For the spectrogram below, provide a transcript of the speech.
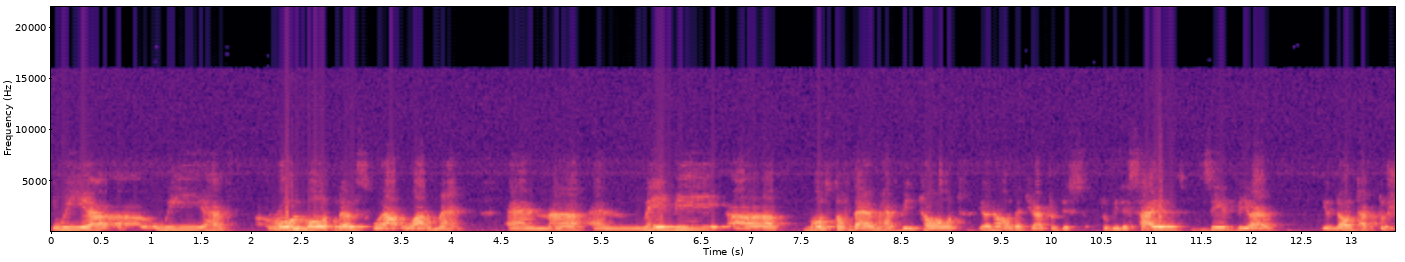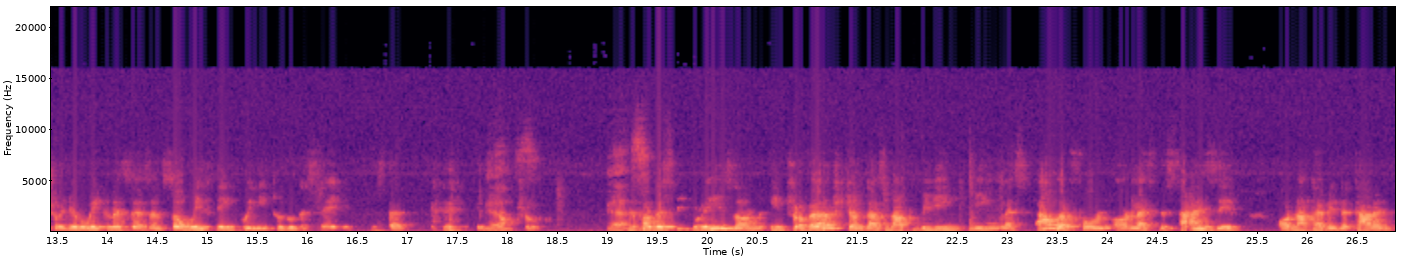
we uh, we have role models who are, who are men, and uh, and maybe uh, most of them have been taught, you know, that you have to dis- to be decisive. You have you don't have to show your weaknesses, and so we think we need to do the same. Instead, it's yes. not true. Yes. And for the same reason, introversion does not mean, mean less powerful or less decisive or not having the talent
